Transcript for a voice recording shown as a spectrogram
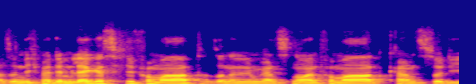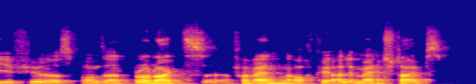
also nicht mehr dem Legacy-Format, sondern dem ganz neuen Format kannst du die für Sponsored Products äh, verwenden, auch für alle Match-Types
